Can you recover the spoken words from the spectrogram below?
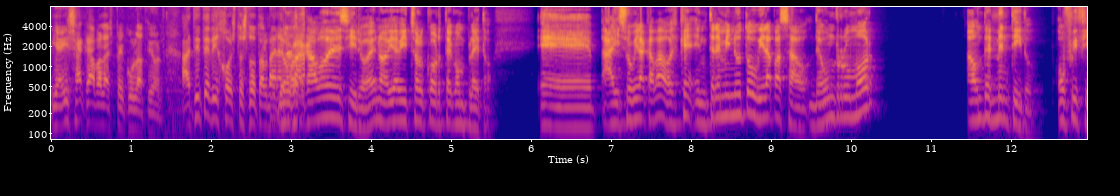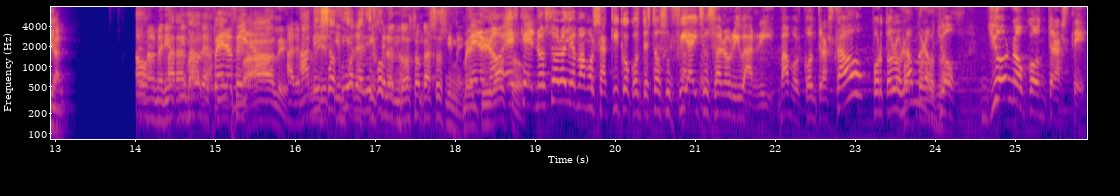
Y ahí se acaba la especulación. A ti te dijo esto es totalmente falso. Lo que acabo de decir, ¿eh? No había visto el corte completo. Eh, ahí se hubiera acabado. Es que en tres minutos hubiera pasado de un rumor a un desmentido oficial. pero mira, a mí Sofía me dijo que en dos ocasiones Pero no, es que no solo llamamos a Kiko, contestó Sofía y Susana Uribarri. Vamos, contrastado por todos los lados yo. Yo no contrasté.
